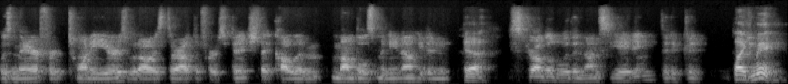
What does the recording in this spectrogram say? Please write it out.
was mayor for 20 years would always throw out the first pitch they called him mumbles menino he didn't yeah struggled with enunciating did a good like me.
